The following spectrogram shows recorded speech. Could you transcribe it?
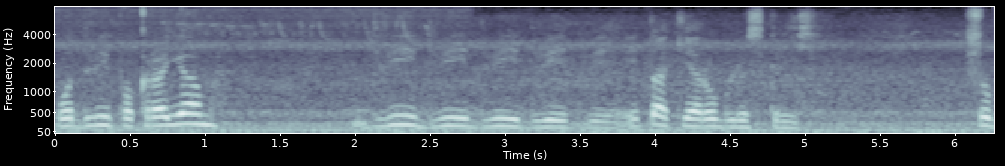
По дві по краям. Дві, дві, дві, дві, дві. І так я роблю скрізь. Щоб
